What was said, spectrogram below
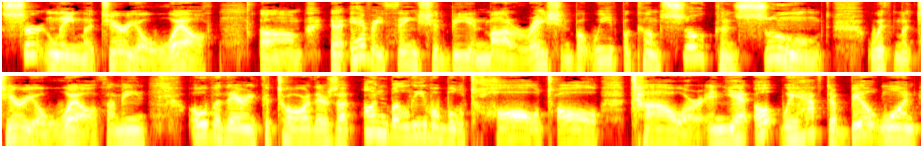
Certainly, material wealth, um, everything should be in moderation, but we've become so consumed with material wealth. I mean, over there in Qatar, there's an unbelievable tall, tall tower, and yet, oh, we have to build one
